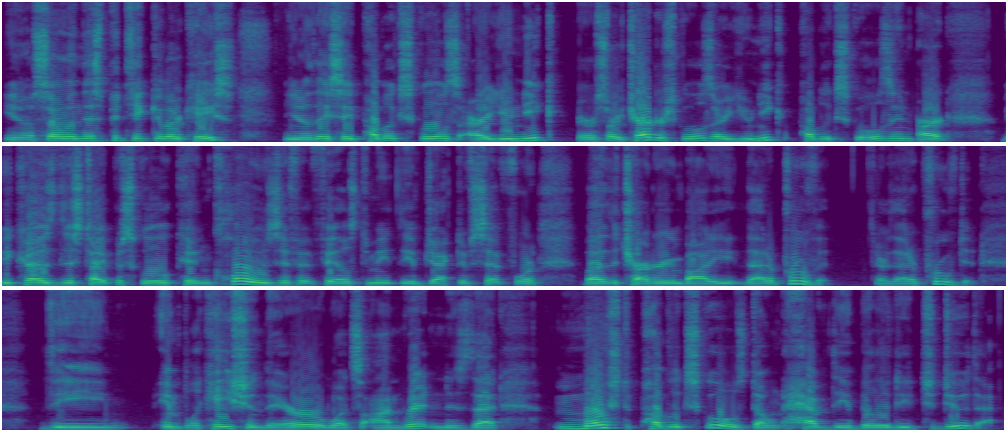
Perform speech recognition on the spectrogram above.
You know, so in this particular case, you know, they say public schools are unique, or sorry, charter schools are unique public schools in part because this type of school can close if it fails to meet the objectives set forth by the chartering body that approve it, or that approved it. The implication there, or what's unwritten, is that most public schools don't have the ability to do that.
